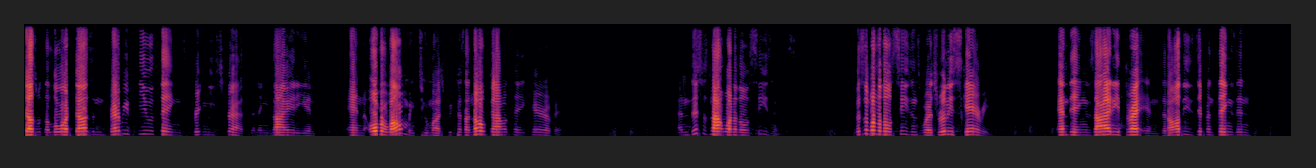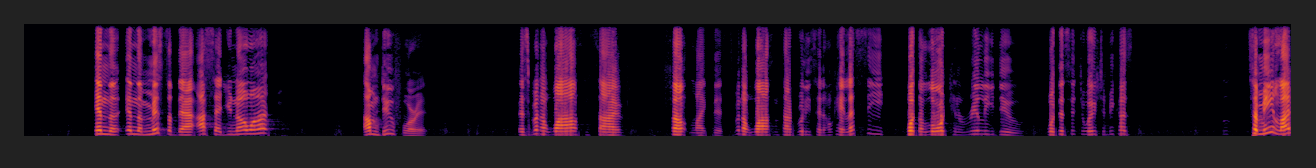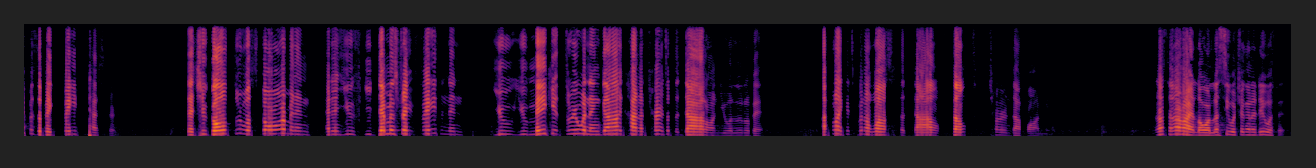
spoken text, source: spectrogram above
does what the Lord does, and very few things bring me stress and anxiety and, and overwhelm me too much because I know God will take care of it. And this is not one of those seasons. This is one of those seasons where it's really scary and the anxiety threatens and all these different things. And in the in the midst of that, I said, you know what? I'm due for it. It's been a while since I've felt like this. It's been a while since I've really said, okay, let's see what the Lord can really do with this situation. Because to me, life is a big faith tester. That you go through a storm and then, and then you, you demonstrate faith and then you, you make it through and then God kind of turns up the dial on you a little bit. I feel like it's been a while since the dial felt turned up on me. And I said, all right, Lord, let's see what you're going to do with it.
